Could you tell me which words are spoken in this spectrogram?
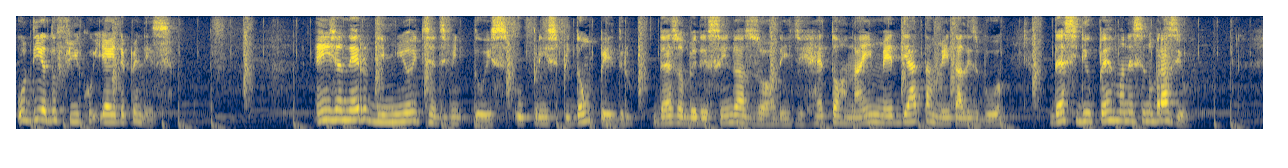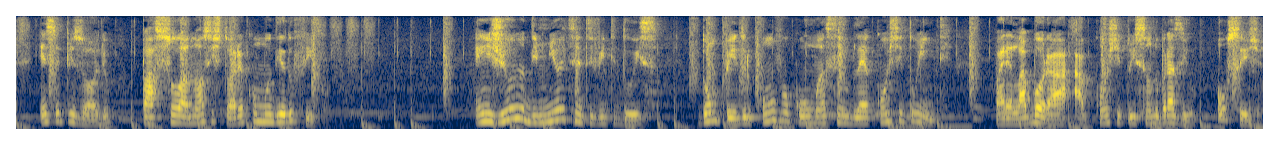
o Dia do Fico e a Independência. Em janeiro de 1822, o príncipe Dom Pedro, desobedecendo às ordens de retornar imediatamente a Lisboa, decidiu permanecer no Brasil. Esse episódio passou a nossa história como o Dia do Fico. Em junho de 1822, Dom Pedro convocou uma Assembleia Constituinte para elaborar a Constituição do Brasil, ou seja,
